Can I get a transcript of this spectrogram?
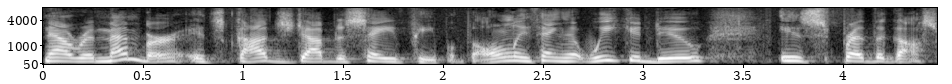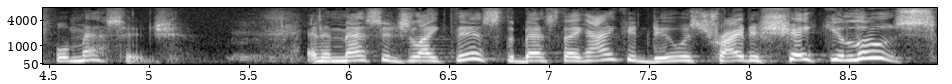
Now remember, it's God's job to save people. The only thing that we could do is spread the gospel message. And a message like this, the best thing I could do is try to shake you loose.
